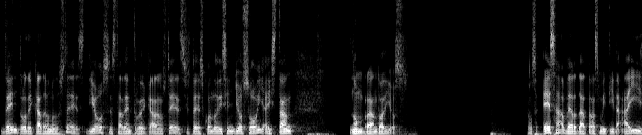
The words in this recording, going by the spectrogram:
dentro de cada uno de ustedes. Dios está dentro de cada uno de ustedes. Y ustedes cuando dicen yo soy, ahí están nombrando a Dios. Entonces, esa verdad transmitida, ahí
